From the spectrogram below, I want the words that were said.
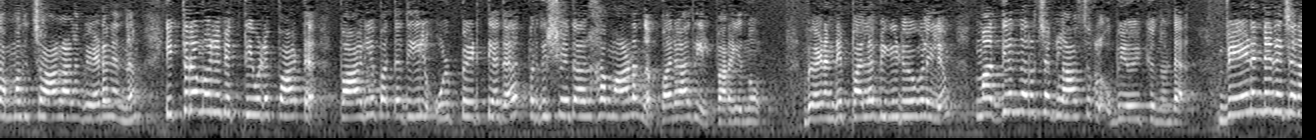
സമ്മതിച്ച ആളാണ് വേടനെന്നും ഇത്തരമൊരു വ്യക്തിയുടെ പാട്ട് പാഠ്യപദ്ധതിയിൽ ഉൾപ്പെടുത്തിയത് പ്രതിഷേധാർഹമാണെന്നും പരാതിയിൽ പറയുന്നു. വേടന്റെ പല വീഡിയോകളിലും മദ്യം നിറച്ച ഗ്ലാസുകൾ ഉപയോഗിക്കുന്നുണ്ട്. വേടന്റെ രചന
